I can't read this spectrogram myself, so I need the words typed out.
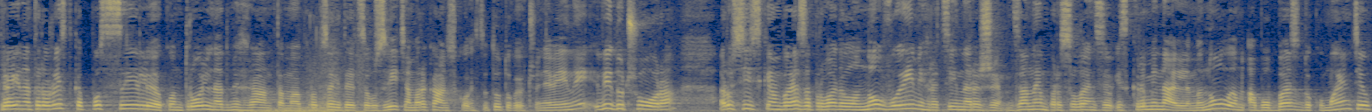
Країна-терористка посилює контроль над мігрантами. Про це йдеться у звіті Американського інституту вивчення війни. Від учора російське МВС запровадило новий міграційний режим. За ним переселенців із кримінальним минулим або без документів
